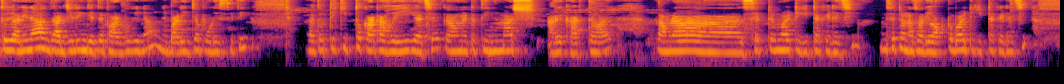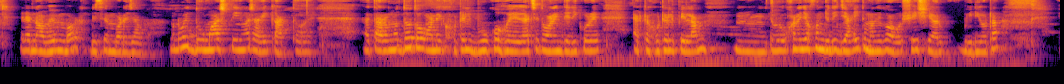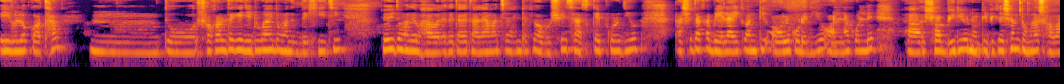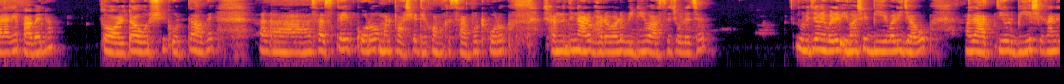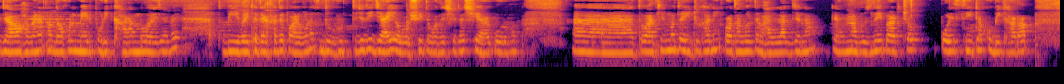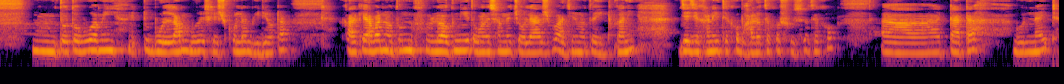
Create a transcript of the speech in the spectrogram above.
তো জানি না দার্জিলিং যেতে পারব কি না বাড়ির যা পরিস্থিতি। তো টিকিট তো কাটা হয়েই গেছে, কারণ এটা তিন মাস আগে কাটতে হয়। তো আমরা সেপ্টেম্বরে টিকিটটা কেটেছি। সেপ্টেম্বর না সরি অক্টোবরে টিকিটটা কেটেছি। এটা নভেম্বর, ডিসেম্বরে যাব। মোটামুটি দু মাস, তিন মাস আগে কাটতে হয়। তার মধ্যেও তো অনেক হোটেল বুকও হয়ে গেছে, তো অনেক দেরি করে একটা হোটেল পেলাম। তো ওখানে যখন যদি যাই, তোমাদেরকে অবশ্যই শেয়ার ভিডিওটা। এই হলো কথা। তো সকাল থেকে যেটুকু আমি তোমাদের দেখিয়েছি, যদি তোমাদের ভালো লাগে থাকে, তাহলে আমার চ্যানেলটাকে অবশ্যই সাবস্ক্রাইব করে দিও। পাশে থাকা বেল আইকনটি অল করে দিও। অন না করলে সব ভিডিও নোটিফিকেশান তোমরা সবার আগে পাবে না। তো অলটা অবশ্যই করতে হবে। সাবস্ক্রাইব করো, আমার পাশে থেকো, আমাকে সাপোর্ট করো। সামনের দিন আরও ভালো ভালো ভিডিও আসতে চলেছে। তুমি ভেবেছিলাম এবারে এ মাসে বিয়ে বাড়ি যাব আমাদের আত্মীয়র বিয়ে, সেখানে যাওয়া হবে না, কারণ তখন মেয়ের পরীক্ষা আরম্ভ হয়ে যাবে। তো বিয়ে বাড়িটা দেখাতে পারব না, কিন্তু ঘুরতে যদি যাই, অবশ্যই তোমাদের সেটা শেয়ার করব। তো আজকের মতো এইটুখানি, কথা বলতে ভালো লাগছে না, কেননা বুঝতেই পারছ, পরিস্থিতিটা খুবই খারাপ। তো তবু আমি একটু বললাম, বলে শেষ করলাম ভিডিওটা। কালকে আবার নতুন ব্লগ নিয়ে তোমাদের সামনে চলে আসব। আজকের মতো একটুখানি যে যেখানেই থেকো, ভালো থেকো, সুস্থ থেকো। Tata, good night.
